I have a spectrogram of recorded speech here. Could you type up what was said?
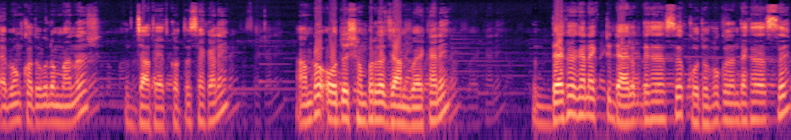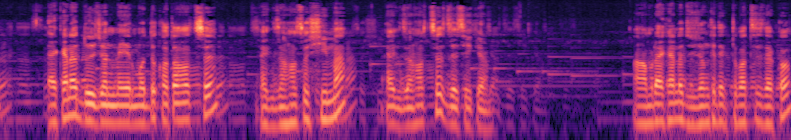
এবং কতগুলো মানুষ যাতায়াত করতেছে এখানে। আমরা ওদের সম্পর্কে জানব এখানে। দেখো, এখানে একটি ডায়লগ দেখা যাচ্ছে, কথোপকথন দেখা যাচ্ছে। এখানে দুইজন মেয়ের মধ্যে কথা হচ্ছে। একজন হচ্ছে সীমা, একজন হচ্ছে জেসিকা। আমরা এখানে দুজনকে দেখতে পাচ্ছি, দেখো,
